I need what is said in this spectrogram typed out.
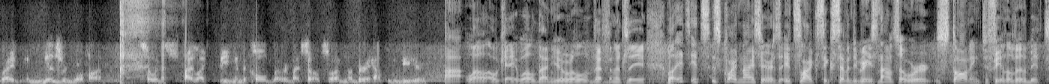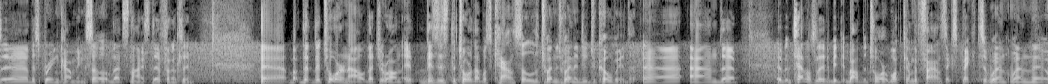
right, and miserable hot. So it's I like being in the cold weather myself. So I'm, I'm very happy to be here. Ah, well, okay. Well, then you will definitely. Well, it's it's it's quite nice here. It's, it's like six, seven degrees now, so we're starting to feel a little bit uh, the spring coming. So that's nice, definitely. But the, the tour now that you're on, it, this is the tour that was cancelled 2020 due to COVID. Uh, and uh, tell us a little bit about the tour. What can the fans expect when when uh,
